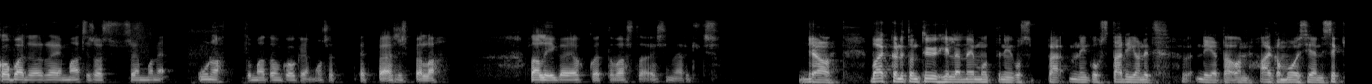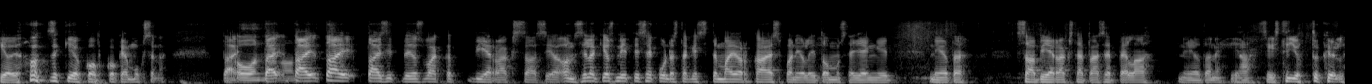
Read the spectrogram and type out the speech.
Copa del Rey matsi, se olisi semmoinen unohtumaton kokemus, että, että pääsisi pelaamaan La Liga-joukkuetta vastaan esimerkiksi. Joo, vaikka nyt on tyhjillä, niin, mutta niin kuin, niin kuin stadionit niitä on aikamoisia, niin sekin on jo sekin on kokemuksena. Tai, on, tai, on. Tai, tai, tai, sitten jos vaikka vieraaksi saa siellä. On silläkin, jos miettii sekundastakin sitten Majorca Espanja oli tuommoista jengiä, niin jota saa vieraaksi tai pääsee pelaamaan, niin, jota, niin ihan siisti juttu kyllä.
